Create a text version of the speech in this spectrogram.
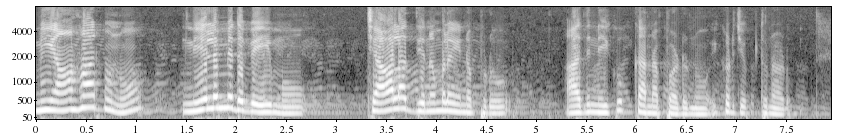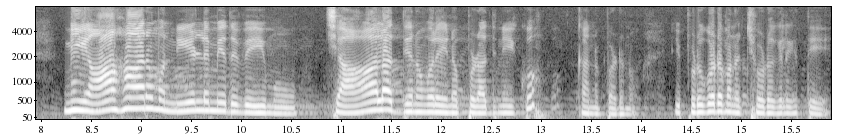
నీ ఆహారమును నీళ్ళ మీద వేయము. చాలా దినములైనప్పుడు అది నీకు కనపడును. ఇక్కడ చెప్తున్నాడు. నీ ఆహారము నీళ్ళ మీద వేయము. చాలా దినములైనప్పుడు అది నీకు కనపడును. ఇప్పుడు కూడా మనం చూడగలిగితే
